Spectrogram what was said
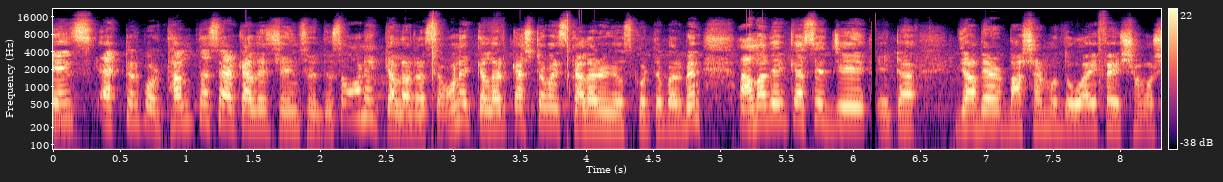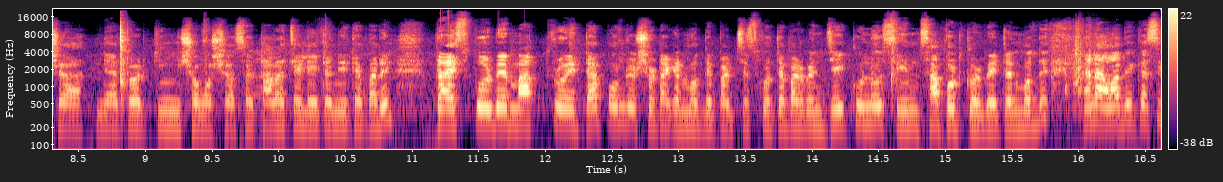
চেঞ্জ একটার পর থামতেছে আর কালার চেঞ্জ হইতেছে। অনেক কালার আছে অনেক কালার কাস্টমাইজ কালার ইউজ করতে পারবেন। আমাদের কাছে যে এটা যাদের বাসার মধ্যে ওয়াইফাই সমস্যা নেটওয়ার্কিং সমস্যা আছে, তারা চাইলে এটা নিতে পারেন। প্রাইস পড়বে মাত্র এটা পনেরোশো টাকার মধ্যে পারচেস করতে পারবেন, যে কোনো সিম সাপোর্ট করবে এটার মধ্যে। কারণ আমাদের কাছে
